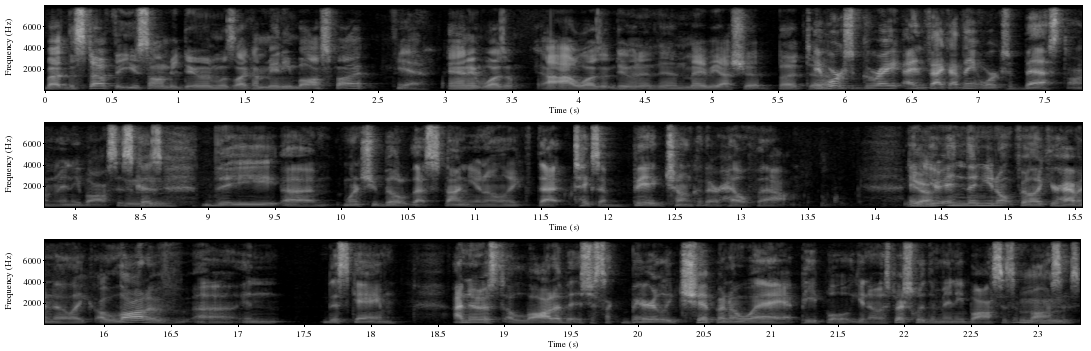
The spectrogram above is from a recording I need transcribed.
But the stuff that you saw me doing was like a mini boss fight, Yeah. and it wasn't. I wasn't doing it then. Maybe I should, but uh, It works great. In fact, I think it works best on mini bosses because Mm-hmm. the uh, once you build up that stun, you know, like that takes a big chunk of their health out, and, Yeah. you, and then you don't feel like you're having to like a lot of uh, in this game. I noticed a lot of it is just like barely chipping away at people, you know, especially the mini bosses Mm-hmm. and bosses.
